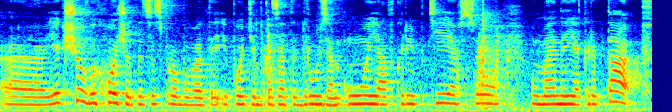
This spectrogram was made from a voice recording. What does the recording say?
е, якщо ви хочете це спробувати і потім казати друзям, о, я в крипті, все, у мене є крипта, пф,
